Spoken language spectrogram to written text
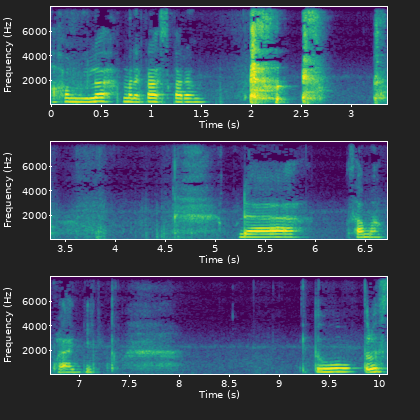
alhamdulillah mereka sekarang udah sama aku lagi gitu terus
